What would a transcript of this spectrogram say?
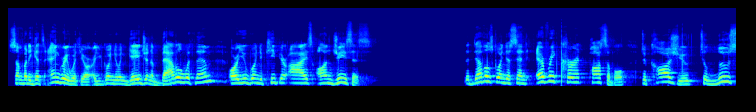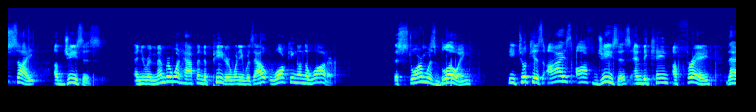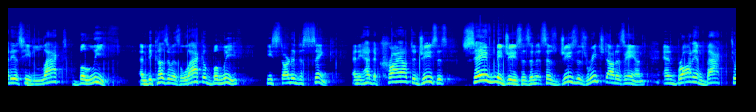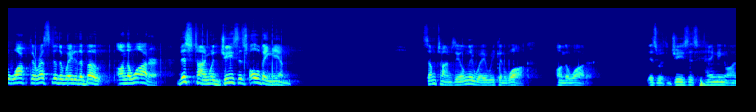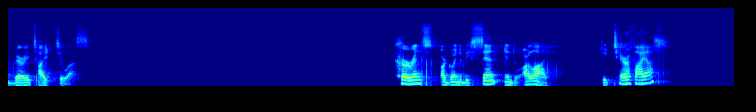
Somebody gets angry with you. Are you going to engage in a battle with them? Or are you going to keep your eyes on Jesus? The devil's going to send every current possible to cause you to lose sight of Jesus. And you remember what happened to Peter when he was out walking on the water. The storm was blowing. He took his eyes off Jesus and became afraid. That is, he lacked belief. And because of his lack of belief, he started to sink. And he had to cry out to Jesus, Save me, Jesus. And it says Jesus reached out his hand and brought him back to walk the rest of the way to the boat on the water this time with Jesus holding him. Sometimes the only way we can walk on the water is with Jesus hanging on very tight to us. Currents are going to be sent into our life to terrify us,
